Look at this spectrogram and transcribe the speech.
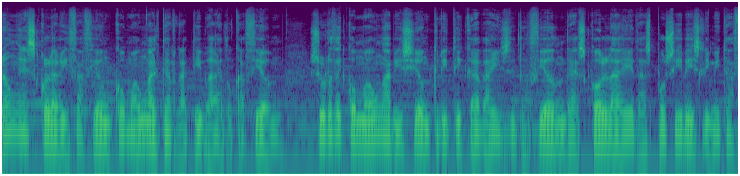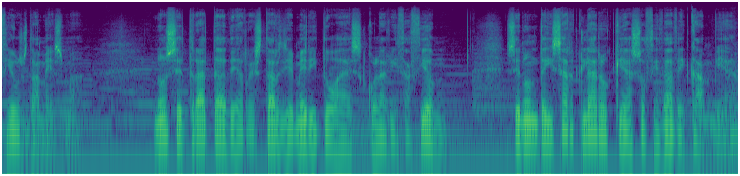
non escolarización como unha alternativa á educación surde como unha visión crítica da institución da escola e das posíveis limitacións da mesma. Non se trata de restarlle mérito á escolarización, senón deixar claro que a sociedade cambia.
